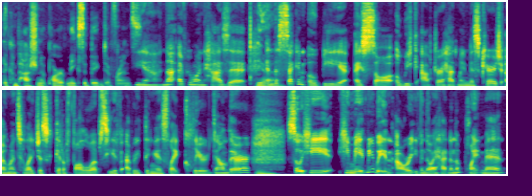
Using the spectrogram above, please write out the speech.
the compassionate part makes a big difference. Yeah, not everyone has it. Yeah. And the second OB I saw a week after I had my miscarriage, I went to like just get a follow up, see if everything is like cleared down there. Mm. So he he made me wait an hour even though I had an appointment.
